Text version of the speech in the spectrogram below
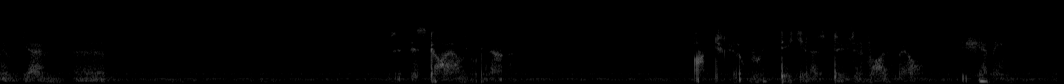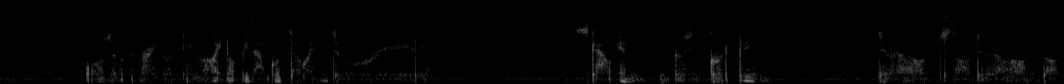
Here we go. Um, was it this guy I was looking at? Actually, looks ridiculous. Two to five mil. Jemmy also looks very good. He might not be that good though. I need to really scout him because he could be two and a half star, two and a half star.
